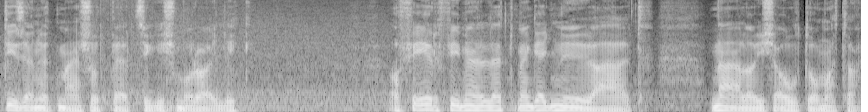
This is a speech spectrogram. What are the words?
15 másodpercig is morajlik. A férfi mellett meg egy nő állt, nála is automata.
